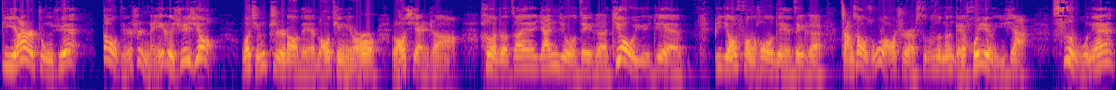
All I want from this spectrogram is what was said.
第二中学到底是哪个学校？我请知道的老听友、老先生，或者咱研究这个教育界比较丰厚的这个张少祖老师，是不是能给回应一下？四五年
